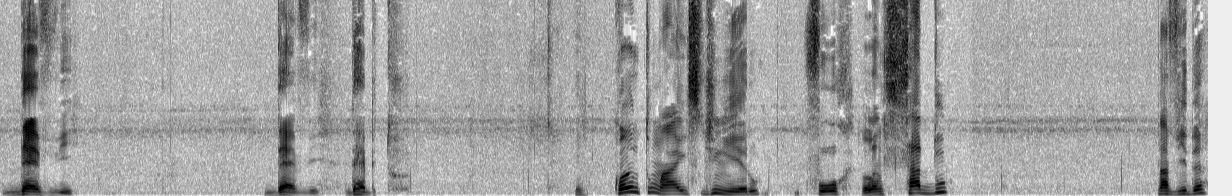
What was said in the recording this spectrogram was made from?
deve. Deve, débito. E quanto mais dinheiro for lançado na vida,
